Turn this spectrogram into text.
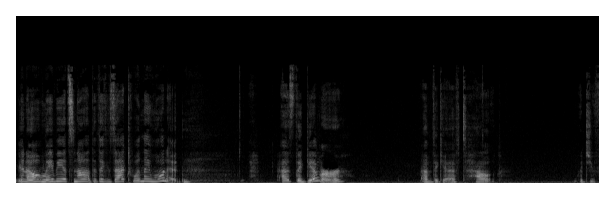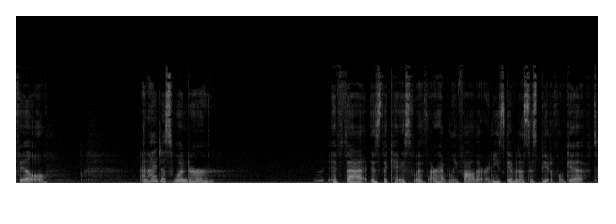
you know, maybe it's not the exact one they wanted. As the giver of the gift, how would you feel? And I just wonder if that is the case with our Heavenly Father, and He's given us this beautiful gift.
